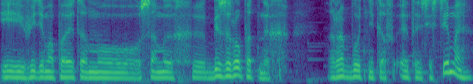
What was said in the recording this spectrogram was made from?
и, видимо, поэтому самых безропотных работников этой системы,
